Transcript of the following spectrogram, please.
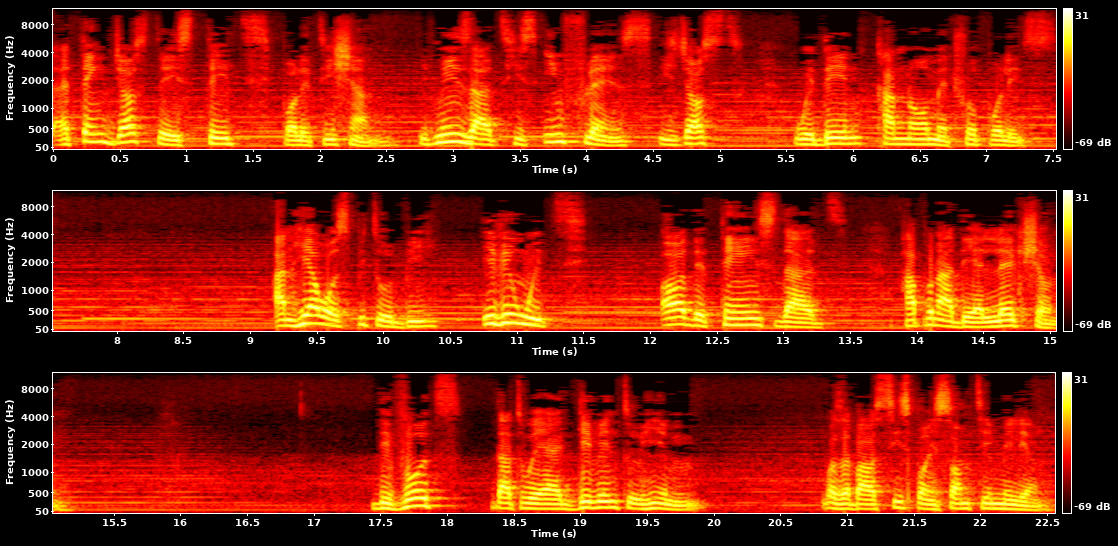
I think just a state politician. It means that his influence is just within Kano metropolis. And here was Peter even with all the things that happened at the election, the votes that were given to him was about six point something million.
